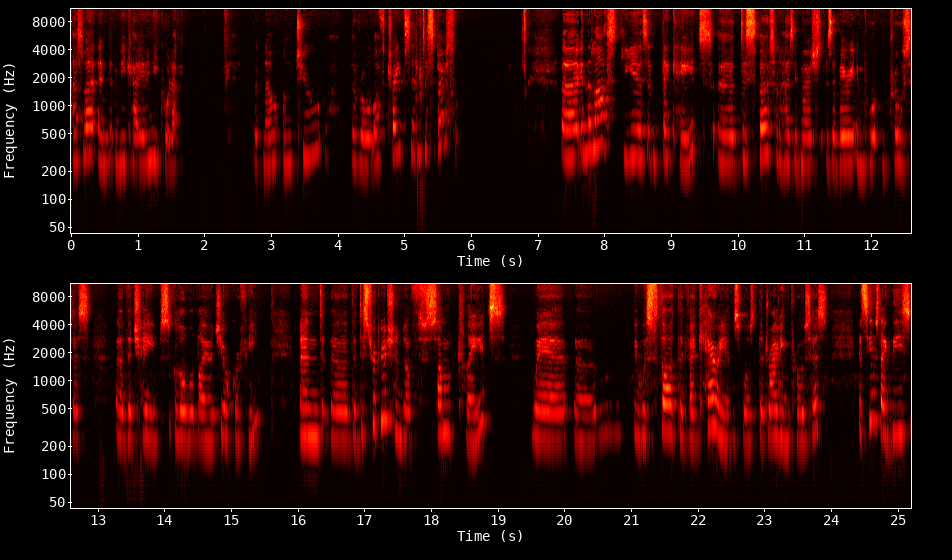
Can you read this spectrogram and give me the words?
Hasler and Mikael Nikolai. But now on to the role of traits in dispersal. Uh, in the last years and decades, uh, dispersal has emerged as a very important process uh, that shapes global biogeography. And uh, the distribution of some clades, where uh, it was thought that vicariance was the driving process, it seems like these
